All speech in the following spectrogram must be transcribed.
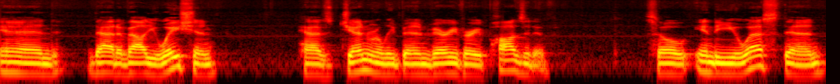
And that evaluation has generally been very, very positive. So in the US, then,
